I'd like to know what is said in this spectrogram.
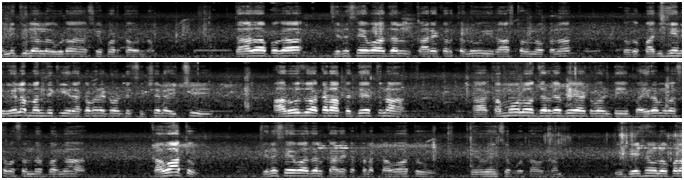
అన్ని జిల్లాల్లో కూడా చేపడతా ఉన్నాం. దాదాపుగా జనసేవా దళ్ కార్యకర్తలు ఈ రాష్ట్రం లోపల ఒక పదిహేను వేల మందికి ఈ రకమైనటువంటి శిక్షణ ఇచ్చి ఆ రోజు అక్కడ పెద్ద ఎత్తున ఖమ్మంలో జరగబోయేటువంటి బహిరంగ సభ సందర్భంగా కవాతు జనసేవాదళ కార్యకర్తల కవాతు నిర్వహించబోతా ఉన్నాం. ఈ దేశం లోపల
